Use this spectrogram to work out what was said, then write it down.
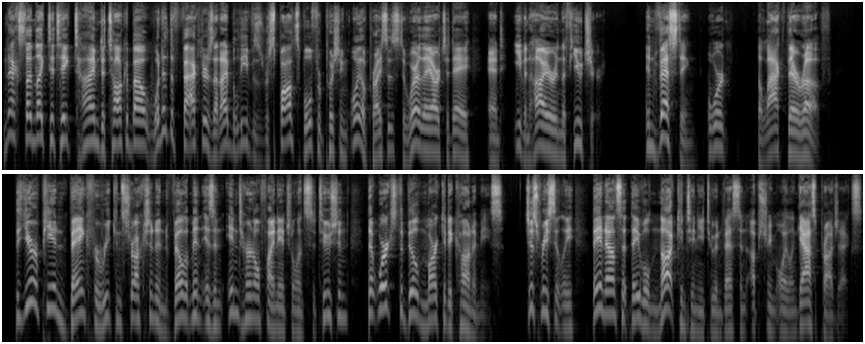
Next, I'd like to take time to talk about one of the factors that I believe is responsible for pushing oil prices to where they are today and even higher in the future investing, or the lack thereof. The European Bank for Reconstruction and Development is an internal financial institution that works to build market economies. Just recently, they announced that they will not continue to invest in upstream oil and gas projects.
